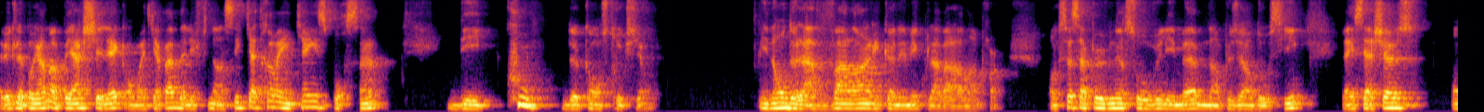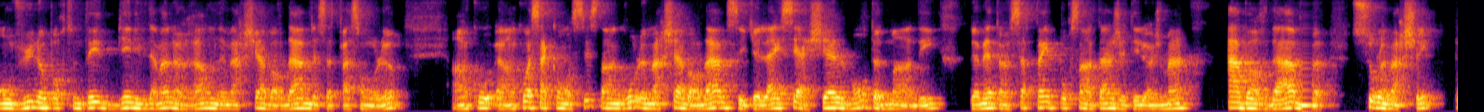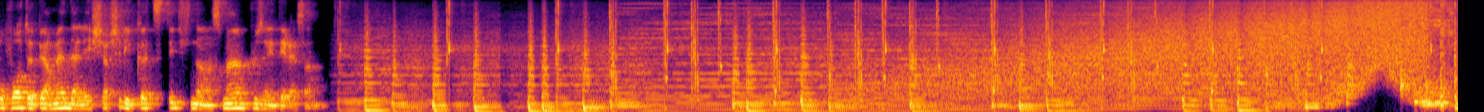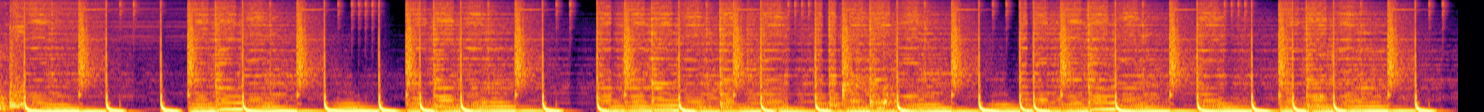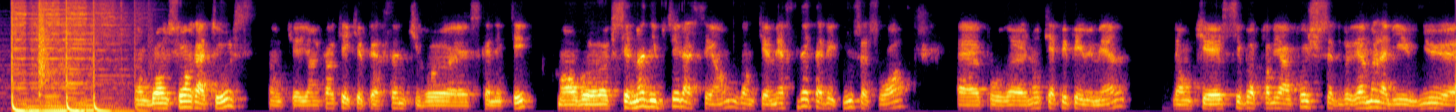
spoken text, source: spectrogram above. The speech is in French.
avec le programme APH Select, on va être capable d'aller financer 95% des coûts de construction et non de la valeur économique ou la valeur d'emprunt. Donc, ça, ça peut venir sauver les meubles dans plusieurs dossiers. La SHL ont vu une opportunité, bien évidemment, de rendre le marché abordable de cette façon-là. En quoi, ça consiste? En gros, le marché abordable, c'est que la SCHL vont te demander de mettre un certain pourcentage de tes logements abordables sur le marché pour pouvoir te permettre d'aller chercher des quantités de financement plus intéressantes. Bonsoir à tous. Donc, il y a encore quelques personnes qui vont euh, se connecter. on va officiellement débuter la séance. Donc, euh, merci d'être avec nous ce soir euh, pour notre café PML. Donc, si c'est votre première fois, je vous souhaite vraiment la bienvenue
